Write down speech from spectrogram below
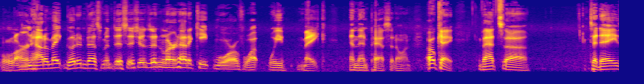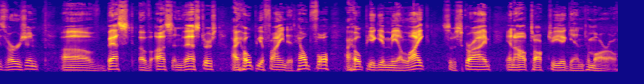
learn how to make good investment decisions and learn how to keep more of what we make and then pass it on? Okay, that's uh, today's version of Best of Us Investors. I hope you find it helpful. I hope you give me a like, subscribe, and I'll talk to you again tomorrow.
